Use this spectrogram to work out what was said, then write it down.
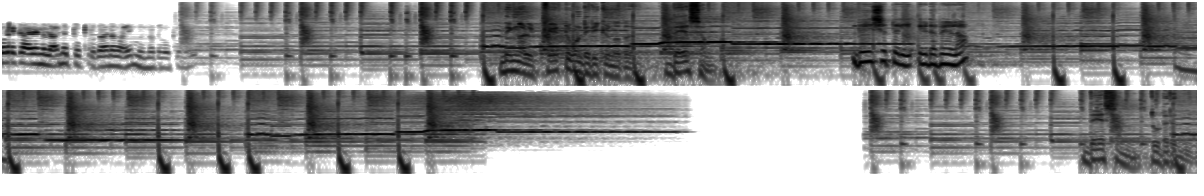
കുറെ കാര്യങ്ങളാണ് ഇപ്പോൾ പ്രധാനമായും മുന്നോട്ട് വെക്കുന്നത്. നിങ്ങൾ കേട്ടുകൊണ്ടിരിക്കുന്നത് ദേശം. ദേശത്തിൽ ഇടവേള ദേശം തുടരുന്നു.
